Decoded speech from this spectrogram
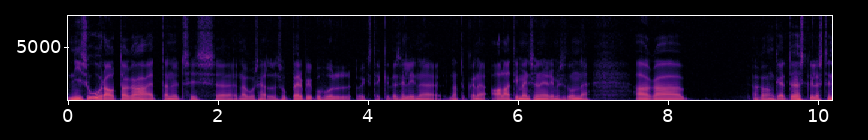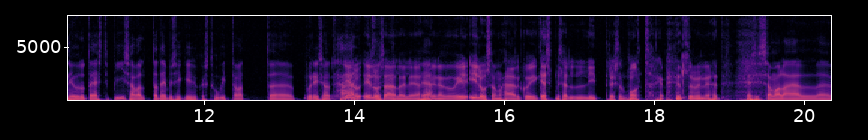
nii suur auto ka, et ta nüüd siis äh, nagu seal Superbi puhul võiks tekkida selline natukene aladimensioneerimise tunne, aga aga ongi, et ühest küljest on jõudu täiesti piisavalt, ta teeb isegi niisugust huvitavat äh, põrisevat häält. ilus hääl oli jah ja., või nagu ilusam hääl kui keskmisel liitrisel mootoril, ütleme niimoodi. ja siis samal ajal äh,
